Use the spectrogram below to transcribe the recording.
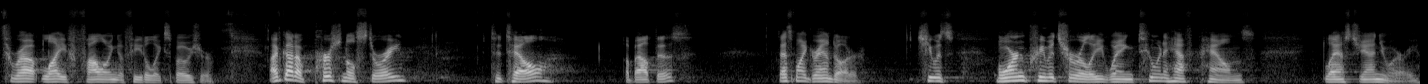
throughout life following a fetal exposure. I've got a personal story to tell about this. That's my granddaughter. She was born prematurely, weighing two and a half pounds last January.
